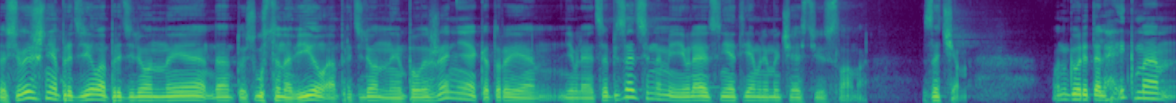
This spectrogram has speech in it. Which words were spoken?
то есть Всевышний определил определенные, да, то есть установил определенные положения, которые являются обязательными и являются неотъемлемой частью ислама. Зачем? Он говорит, аль-хикма,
